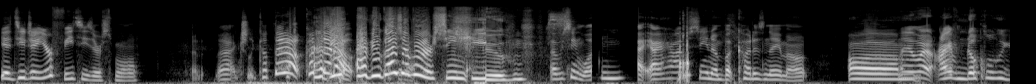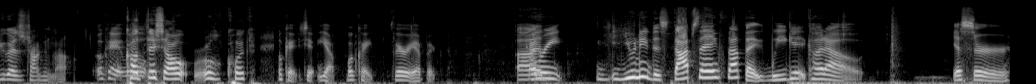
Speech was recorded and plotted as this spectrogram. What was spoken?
Yeah, TJ, your feetsies are small. Uh, Actually, cut that out. Cut Have that you out. have you guys ever seen Cute. Have you seen what? I, I have seen him, but cut his name out. um Wait, wait, I have no clue who you guys are talking about. Okay, cut this out real quick? Okay, so, yeah, okay, very epic. Uh, Henry, you need to stop saying stuff that we get cut out. Yes, sir.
